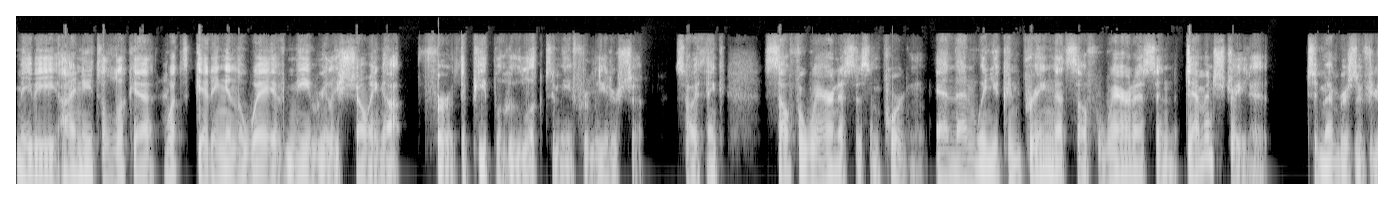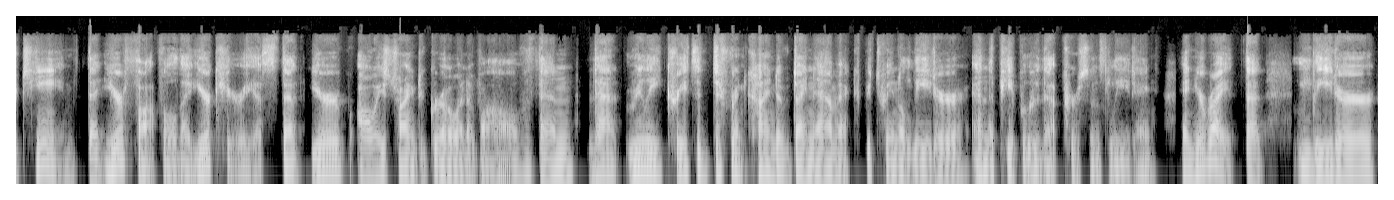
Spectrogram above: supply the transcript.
Maybe I need to look at what's getting in the way of me really showing up for the people who look to me for leadership. So I think self awareness is important. And then when you can bring that self awareness and demonstrate it to members of your team that you're thoughtful, that you're curious, that you're always trying to grow and evolve, then that really creates a different kind of dynamic between a leader and the people who that person's leading. And you're right, that leader,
